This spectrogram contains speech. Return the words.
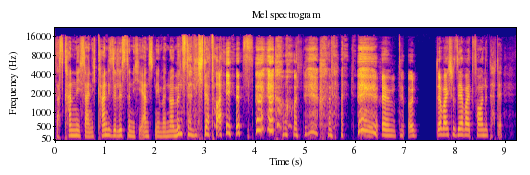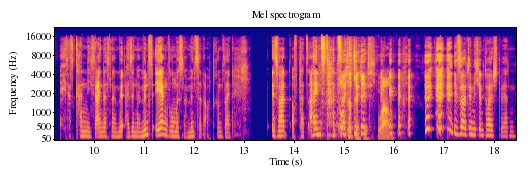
das kann nicht sein. Ich kann diese Liste nicht ernst nehmen, wenn Neumünster nicht dabei ist. Und, ähm, und da war ich schon sehr weit vorne und dachte, ey, das kann nicht sein, dass Neumünster, also Neumünster, irgendwo muss Neumünster da auch drin sein. Es war auf Platz 1 tatsächlich. Oh, tatsächlich. Wow. Ich sollte nicht enttäuscht werden.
